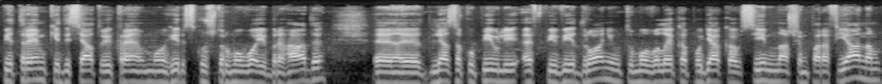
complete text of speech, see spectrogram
підтримки 10-ї окремої гірсько-штурмової бригади для закупівлі fpv дронів. Тому велика подяка всім нашим парафіянам.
